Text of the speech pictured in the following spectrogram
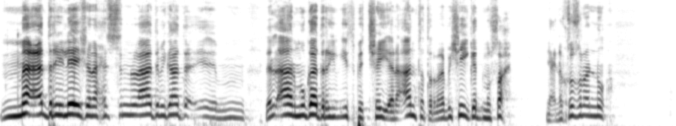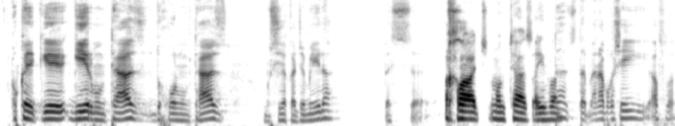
ما أدري ليش أنا أحس إنه الآدمي قاعد للآن مو قادر يثبت شيء. أنا أنتظر أنا ابي شيء يقدمه صح. يعني خصوصا إنه أوكي جير ممتاز دخول ممتاز موسيقى جميلة بس إخراج ممتاز أيضا. ممتاز. طيب أنا أبغى شيء أفضل.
